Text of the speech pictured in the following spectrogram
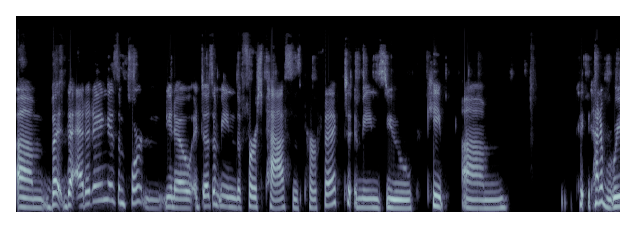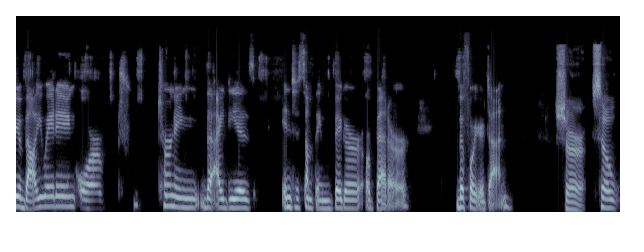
um, but the editing is important you know it doesn't mean the first pass is perfect it means you keep um, kind of reevaluating or t- turning the ideas into something bigger or better before you're done sure so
